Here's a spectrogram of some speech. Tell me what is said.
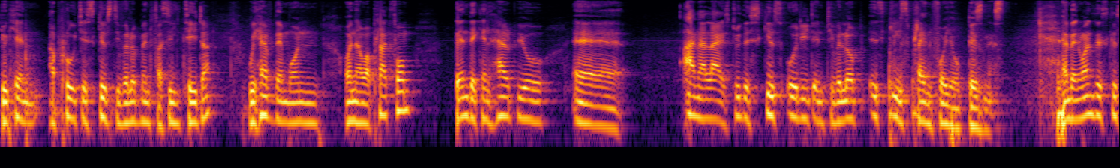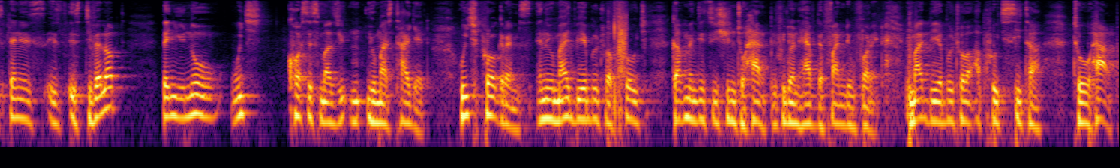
you can approach a skills development facilitator. We have them on on our platform. Then they can help you. Uh, analyze, do the skills audit, and develop a skills plan for your business. And then once the skills plan is, is, is developed, then you know which courses must you, you must target, which programs, and you might be able to approach government institution to help if you don't have the funding for it. You might be able to approach SETA to help.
